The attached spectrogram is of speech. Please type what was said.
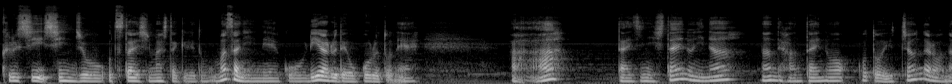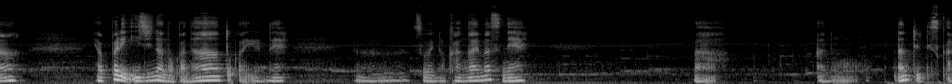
苦しい心情をお伝えしましたけれどもまさにねこうリアルで起こるとねああ大事にしたいのにななんで反対のことを言っちゃうんだろうなやっぱり意地なのかなとかいうねうんそういうの考えますね。何て言うんですか？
